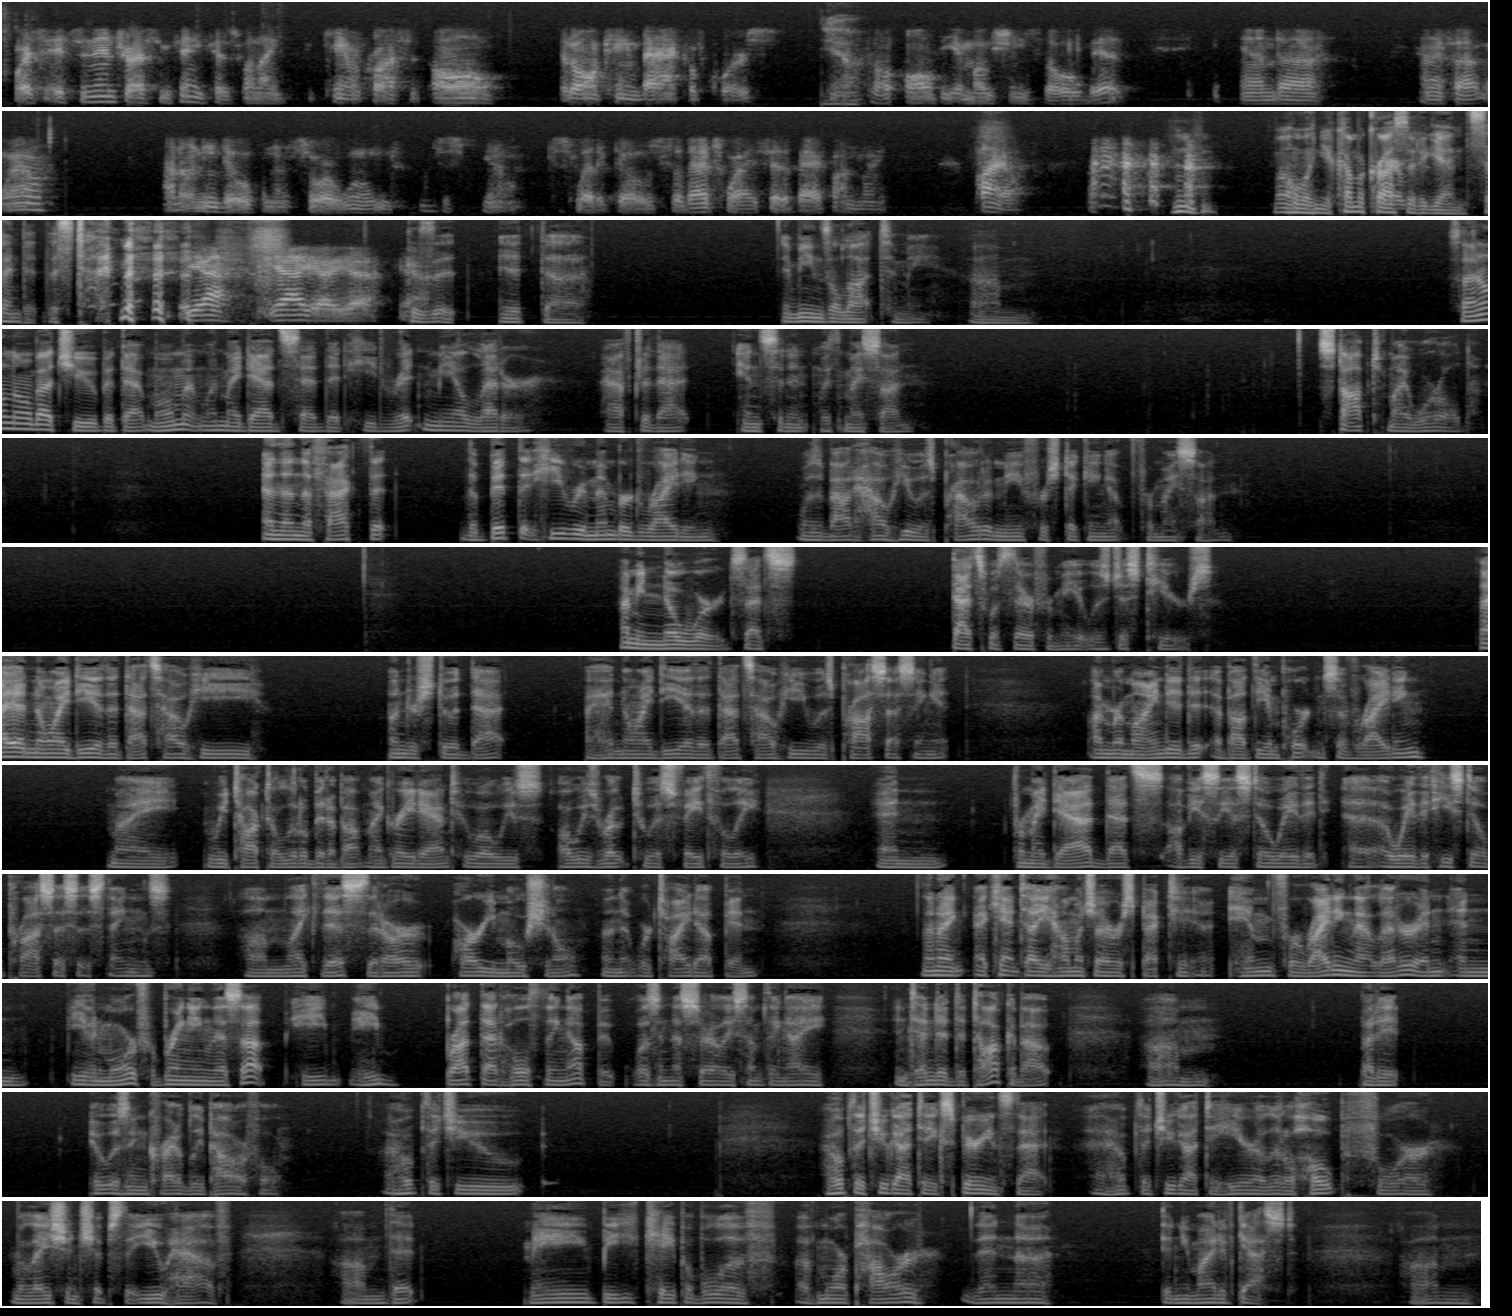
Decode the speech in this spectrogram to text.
Well, it's, it's an interesting thing because when I came across it, all it all came back, of course. Yeah. the, all the emotions, the whole bit, and uh, and I thought, well, I don't need to open a sore wound. Just you know, just let it go. So that's why I set it back on my pile. Well, when you come across it again, send it this time yeah, yeah, yeah, yeah. yeah. because it it uh, it means a lot to me. Um, so I don't know about you, but that moment when my dad said that he'd written me a letter after that incident with my son stopped my world. And then the fact that the bit that he remembered writing was about how he was proud of me for sticking up for my son. I mean, no words. That's that's what's there for me. It was just tears. I had no idea that that's how he understood that I had no idea that that's how he was processing it. I'm reminded about the importance of writing. My we talked a little bit about my great aunt who always always wrote to us faithfully, and for my dad, that's obviously a still way that uh, a way that he still processes things um, like this that are are emotional and that we're tied up in. And I, I can't tell you how much I respect him for writing that letter and, and even more for bringing this up. He he brought that whole thing up. It wasn't necessarily something I intended to talk about, um, but it it was incredibly powerful. I hope that you I hope that you got to experience that. I hope that you got to hear a little hope for relationships that you have um, that may be capable of, of more power than uh, than you might have guessed. Um,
